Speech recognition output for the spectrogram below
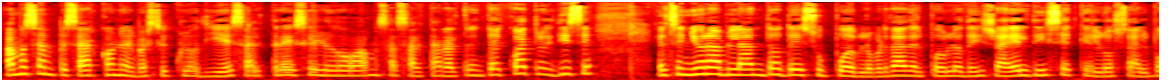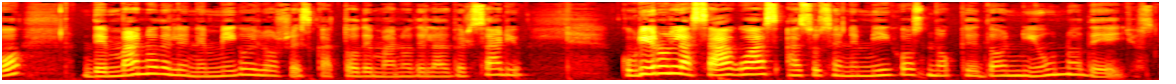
Vamos a empezar con el versículo 10 al 13 y luego vamos a saltar al 34 y dice el Señor hablando de su pueblo, ¿verdad? Del pueblo de Israel dice que lo salvó de mano del enemigo y los rescató de mano del adversario. Cubrieron las aguas a sus enemigos, no quedó ni uno de ellos.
